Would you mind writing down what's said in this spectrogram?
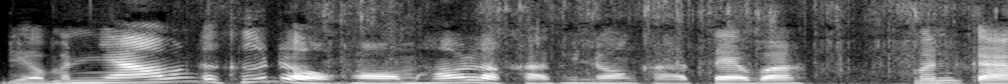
เดี๋ยวมันยาวมันก็คือดอกหอมเขาล่ะค่ะ พี่น้องค่ะ แต่ว่ามันกะ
